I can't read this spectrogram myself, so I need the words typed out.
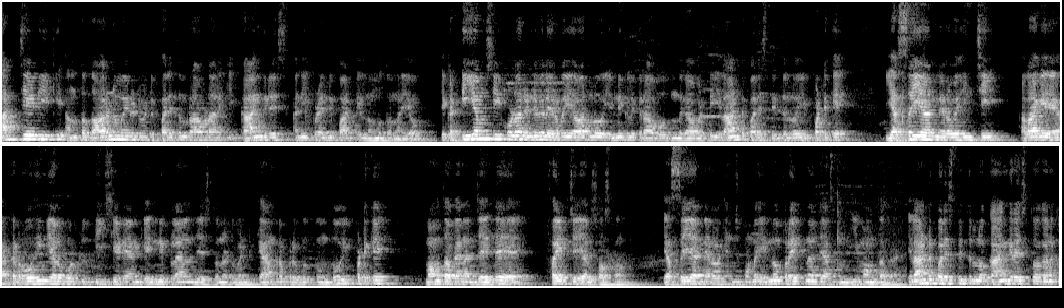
ఆర్జేడీకి అంత దారుణమైనటువంటి ఫలితం రావడానికి కాంగ్రెస్ అని ఇప్పుడు అన్ని పార్టీలు నమ్ముతున్నాయో ఇక టీఎంసీ కూడా రెండు వేల ఇరవై ఆరులో ఎన్నికలకి రాబోతుంది కాబట్టి ఇలాంటి పరిస్థితుల్లో ఇప్పటికే ఎస్ఐఆర్ నిర్వహించి అలాగే అక్కడ రోహింగ్యాల ఓట్లు తీసేయడానికి ఎన్ని ప్లాన్లు చేస్తున్నటువంటి కేంద్ర ప్రభుత్వంతో ఇప్పటికే మమతా బెనర్జీ అయితే ఫైట్ చేయాల్సి వస్తుంది. ఎస్ఐఆర్ నిర్వహించకుండా ఎన్నో ప్రయత్నాలు చేస్తుంది ఈ మమతా బ్యాగ్ ఇలాంటి పరిస్థితుల్లో కాంగ్రెస్తో గనక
